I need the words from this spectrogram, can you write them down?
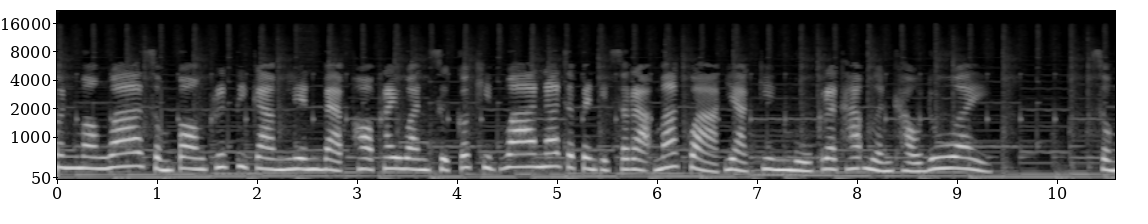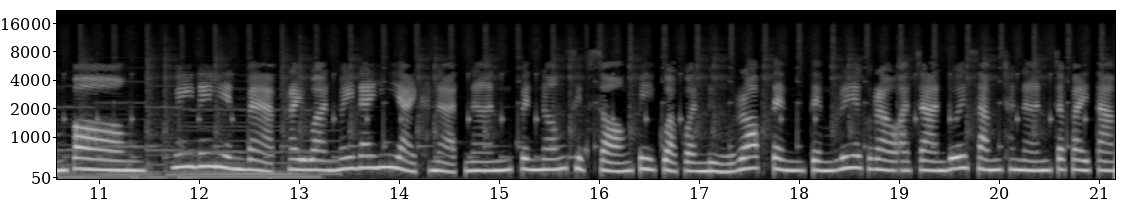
คนมองว่าสมปองพฤติกรรมเรียนแบบพอไพรวันศึกก็คิดว่าน่าจะเป็นอิสระมากกว่า อยากกินหมูกระทะเหมือนเขาด้วย สมปอง ไม่ได้เรียนแบบไพรวันไม่ได้ยิ่งใหญ่ขนาดนั้น เป็นน้อง 12 ปีกว่ากว่าหนึ่งรอบเต็มเต็มเรียกเราอาจารย์ด้วยซ้ำฉะนั้นจะไปตาม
